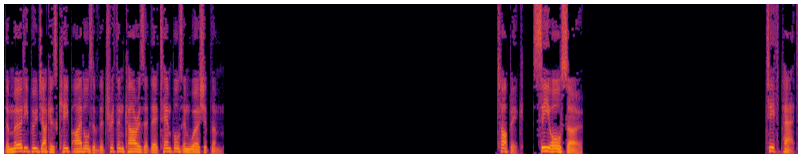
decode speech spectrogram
The Murtipujakas keep idols of the Tirthankaras at their temples and worship them. Topic. See also. Tith Pat.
